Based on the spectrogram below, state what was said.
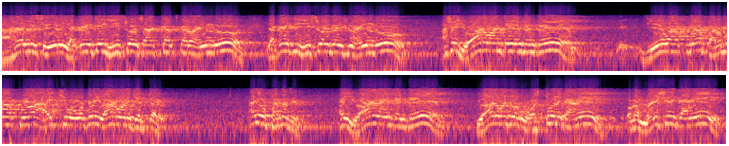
అహల్య శరీరం ఎక్కడైతే ఈశ్వర సాక్షాత్కారం అయిందో ఎక్కడైతే ఈశ్వర దర్శనం అయిందో అసలు యోగం అంటే ఏంటంటే జీవాత్మ పరమాత్మలో ఐక్యం అవ్వటం యోగం అని చెప్తారు. అది ఒక పద్ధతి. అది యోగం ఏంటంటే యోగం అంటే ఒక వస్తువుని కానీ ఒక మనిషిని కానీ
